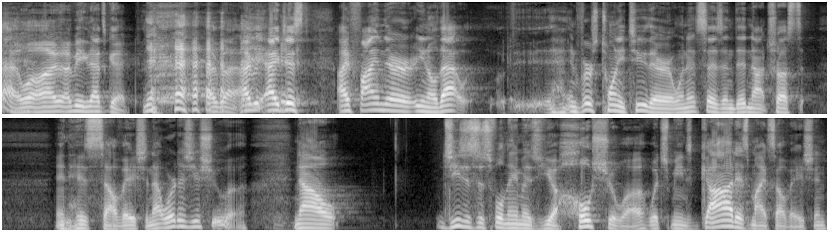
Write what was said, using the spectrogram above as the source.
Well, I, I mean that's good. I mean, I just I find there, you know, that in verse 22 there when it says and did not trust in his salvation, that word is Yeshua. Now, Jesus' full name is Yehoshua, which means God is my salvation.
